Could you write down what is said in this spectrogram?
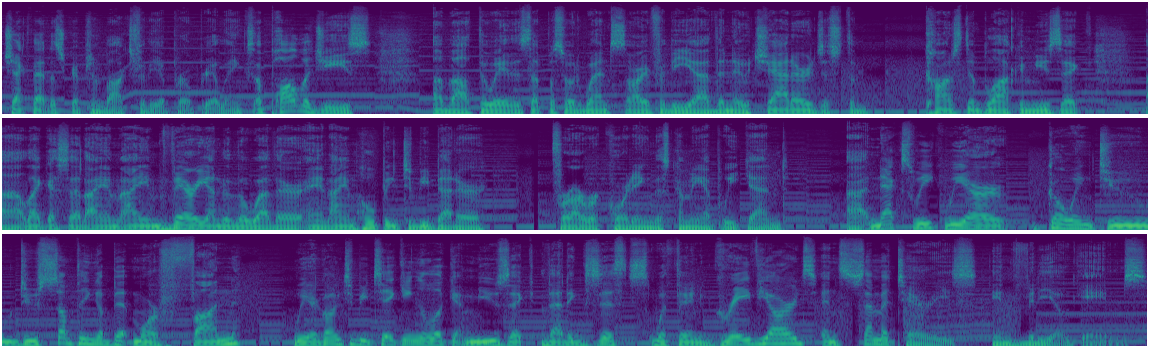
Check that description box for the appropriate links. Apologies about the way this episode went. Sorry for the uh, the no chatter, just the constant block of music. Uh, like I said, I am I am very under the weather, and I am hoping to be better for our recording this coming up weekend. Uh, next week, we are going to do something a bit more fun. We are going to be taking a look at music that exists within graveyards and cemeteries in video games.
